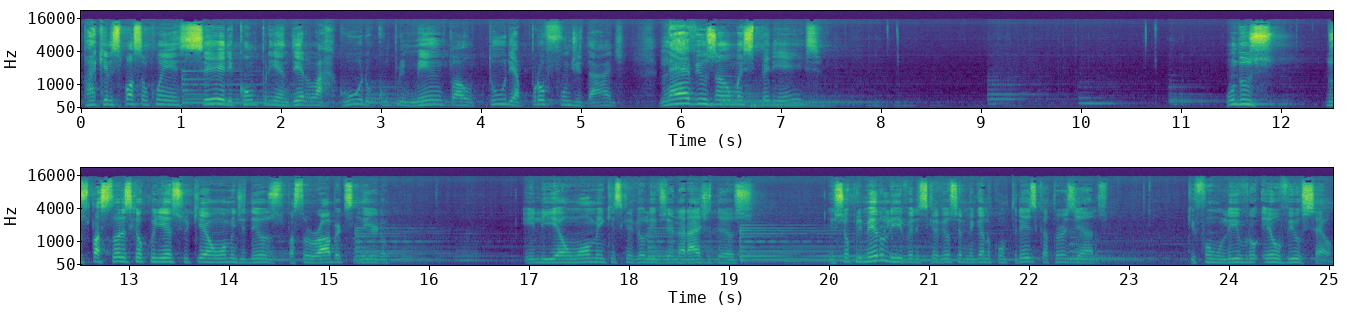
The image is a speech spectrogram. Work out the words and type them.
Para que eles possam conhecer e compreender a largura, o comprimento, a altura e a profundidade. Leve-os a uma experiência. Um dos, dos pastores que eu conheço, que é um homem de Deus, o pastor Robert Lirdon, ele é um homem que escreveu o livro Generais de Deus. E o seu primeiro livro ele escreveu, se não me engano, com 13, 14 anos que foi um livro Eu Vi o Céu.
